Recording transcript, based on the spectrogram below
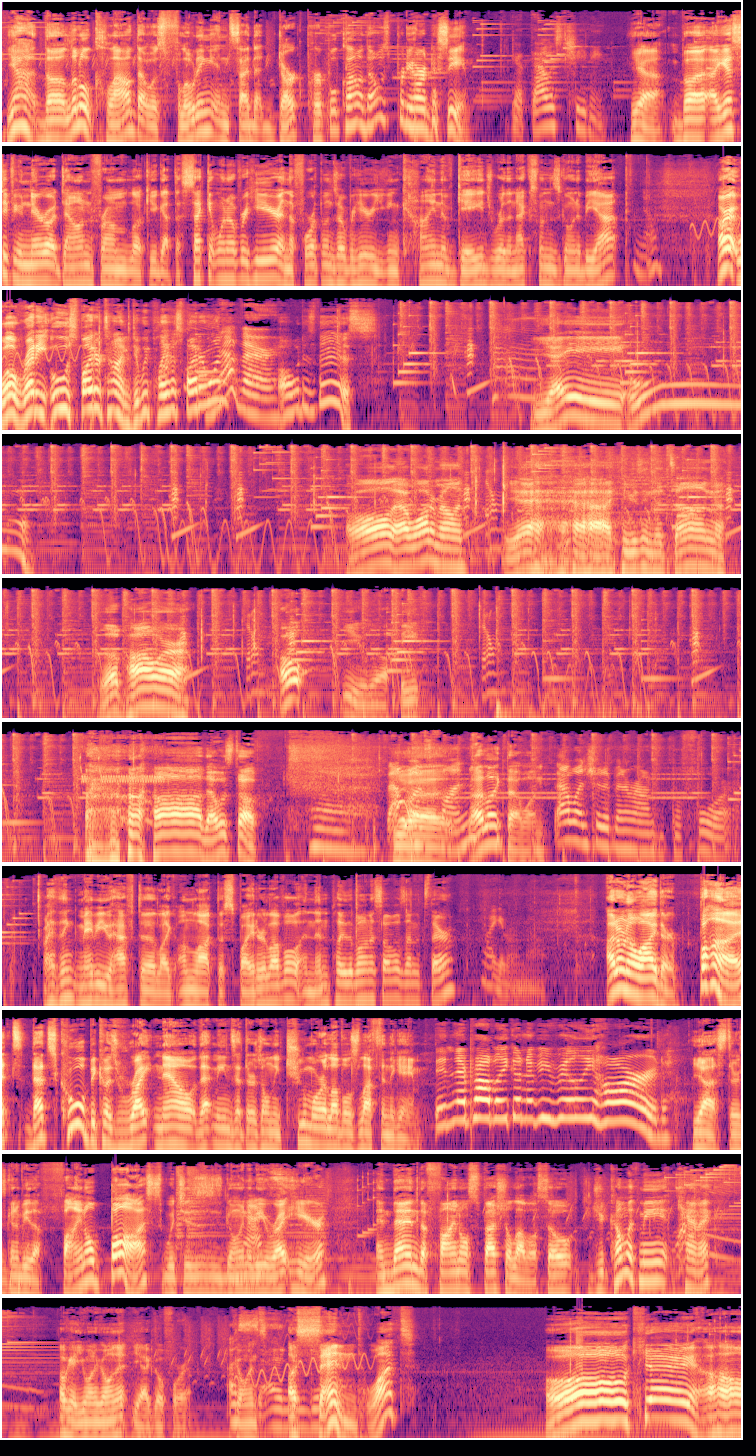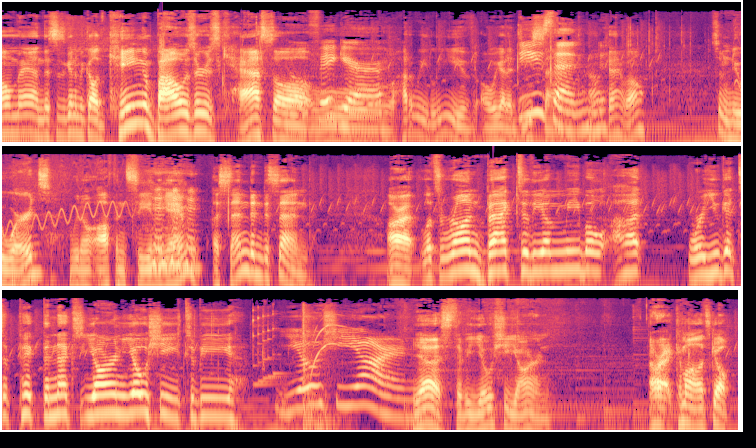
Yeah, the little cloud that was floating inside that dark purple cloud, that was pretty hard to see. Yeah, that was cheating. Yeah, but I guess if you narrow it down from look, you got the second one over here and the fourth one's over here, you can kind of gauge where the next one's going to be at. No. All right, well, ready. Ooh, spider time. Did we play the spider one? Never. Oh, what is this? Yay! Ooh. Oh, that watermelon. Yeah, using the tongue. The power. Oh, you little thief. that was tough. That was fun. I like that one. That one should have been around before. I think maybe you have to like unlock the spider level and then play the bonus levels and it's there. I don't know. I don't know either, but that's cool because right now that means that there's only two more levels left in the game. Then they're probably gonna be really hard. Yes, there's going to be the final boss, which is going to be right here, and then the final special level. So, j- come with me, Kamek. Okay, you want to go in it? Yeah, go for it. Go in. Ascend. Ascend. What? Okay. Oh man, this is going to be called King Bowser's Castle. Go figure. Ooh, how do we leave? Oh, we got to descend. Descend. Okay, well, some new words we don't often see in the game. Ascend and descend. All right, let's run back to the Amiibo hut where you get to pick the next Yarn Yoshi to be. Yoshi yarn. Yes, to be Yoshi Yarn. All right, come on, let's go.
